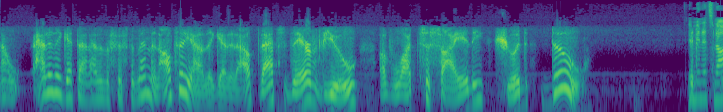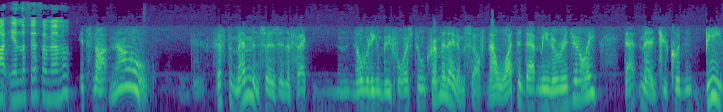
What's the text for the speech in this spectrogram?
Now, how do they get that out of the Fifth Amendment? I'll tell you how they get it out. That's their view of what society should do. You it's, mean it's not in the Fifth Amendment? It's not, no. The Fifth Amendment says, in effect, nobody can be forced to incriminate himself. Now, what did that mean originally? That meant you couldn't beat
